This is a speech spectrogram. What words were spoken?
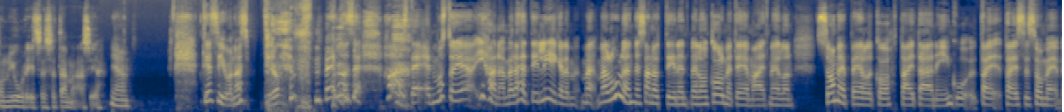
on juuri itse asiassa tämä asia. Joo. Tiedätkö Jonas, Joo. meillä on se haaste, että musta on ihan ihanaa. Me lähdettiin liikkeelle. Mä, mä luulen, että me sanottiin, että meillä on kolme teemaa, että meillä on somepelko tai, tää niinku, tai, tai se some,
